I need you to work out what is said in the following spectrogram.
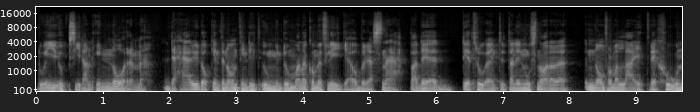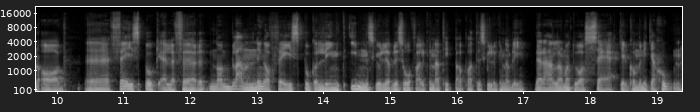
då är ju uppsidan enorm. Det här är ju dock inte någonting dit ungdomarna kommer flyga och börja snäpa. Det, det tror jag inte, utan det är nog snarare någon form av light-version av eh, Facebook eller för någon blandning av Facebook och LinkedIn skulle jag väl i så fall kunna tippa på att det skulle kunna bli. Där det handlar om att du har säker kommunikation.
